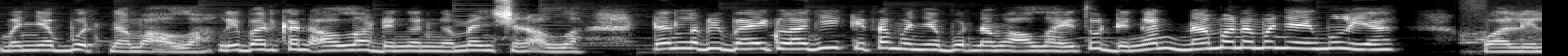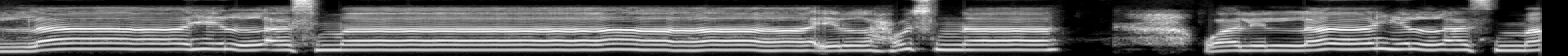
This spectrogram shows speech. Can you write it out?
menyebut nama Allah, libatkan Allah dengan nge-mention Allah. Dan lebih baik lagi kita menyebut nama Allah itu dengan nama-namanya yang mulia. Walillahil asma'il husna Walillahil asma'il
